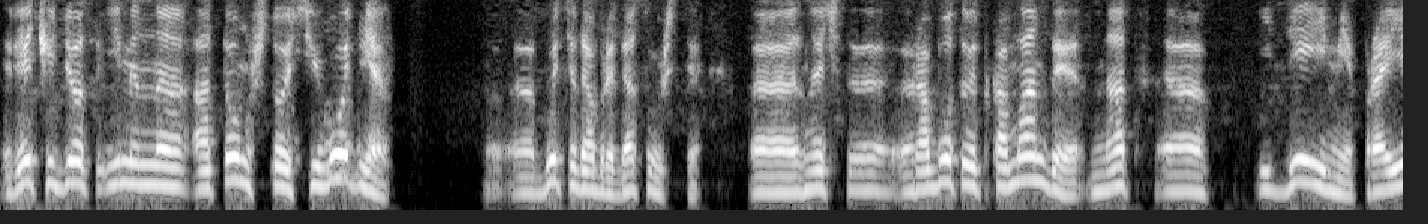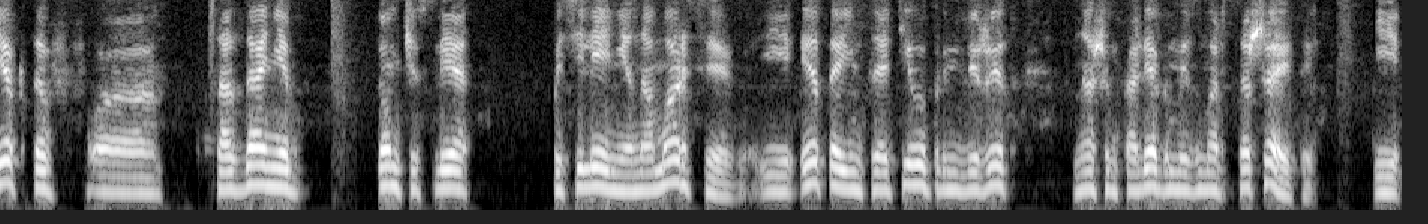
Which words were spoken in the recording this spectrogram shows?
Речь идет именно о том, что сегодня, э, будьте добры, дослушайте, э, значит, э, работают команды над идеями проектов создания, в том числе поселения на Марсе, и эта инициатива принадлежит нашим коллегам из Марс Society. И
